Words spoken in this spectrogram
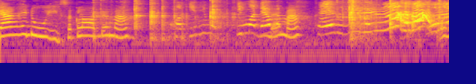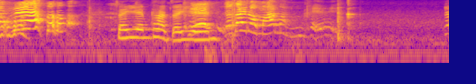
ย่างให้ดูอีกสักรอบได้ไหมะขอกินให้หมดกินหมดแล้วได้ไหมะเค้กนี่เลยใจเย็นค่ะใจเค้เย็นกจะได้ดอกไม้เหมือนเค้กได้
